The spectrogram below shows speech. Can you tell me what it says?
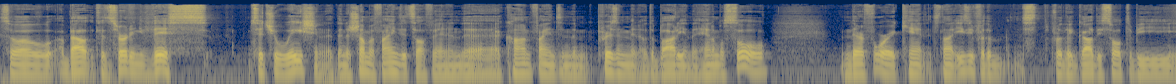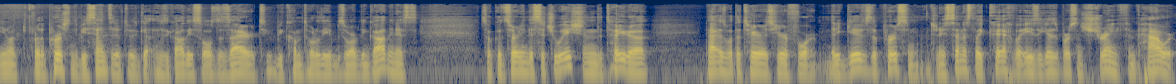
So about concerning this situation that the neshama finds itself in, and the confines and the imprisonment of the body and the animal soul, and therefore it can't. It's not easy for the for the godly soul to be, you know, for the person to be sensitive to his, his godly soul's desire to become totally absorbed in godliness. So concerning the situation, the Torah. That is what the Torah is here for. That it gives the person, it gives the person strength and power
